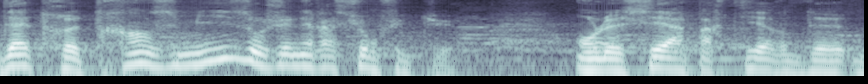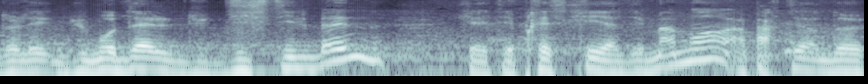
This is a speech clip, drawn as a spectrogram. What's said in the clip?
d'être transmise aux générations futures. On le sait à partir du modèle du distilbène, qui a été prescrit à des mamans, à partir de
